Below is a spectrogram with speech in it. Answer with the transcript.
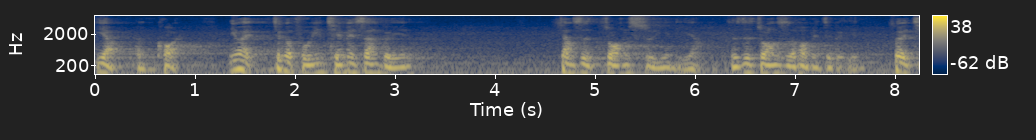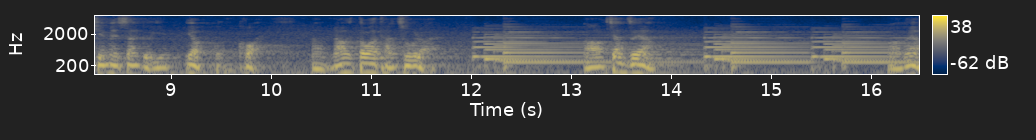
要很快，因为这个辅音前面三个音像是装饰音一样，只是装饰后面这个音，所以前面三个音要很快。啊，然后都要弹出来，好像这样，啊没有，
